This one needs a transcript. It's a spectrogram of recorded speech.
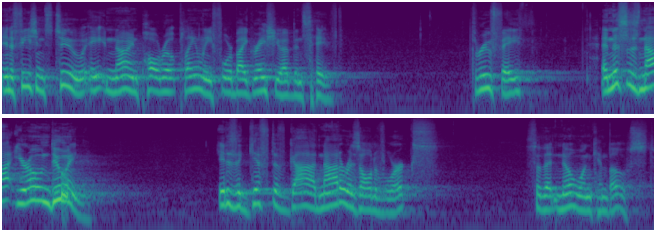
In Ephesians 2 8 and 9, Paul wrote plainly, For by grace you have been saved through faith. And this is not your own doing, it is a gift of God, not a result of works, so that no one can boast.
